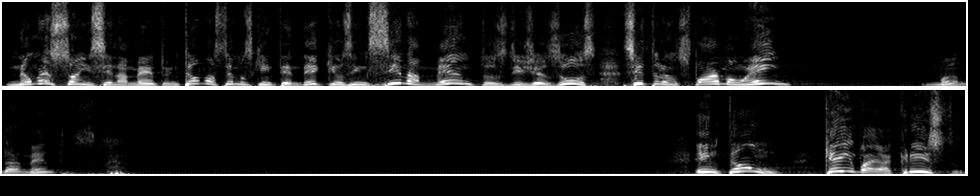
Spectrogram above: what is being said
não é só ensinamento, então nós temos que entender que os ensinamentos de Jesus se transformam em mandamentos. Então, quem vai a Cristo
